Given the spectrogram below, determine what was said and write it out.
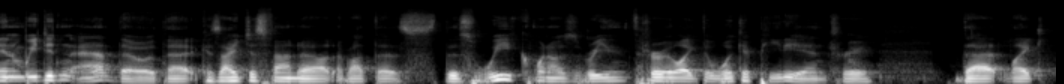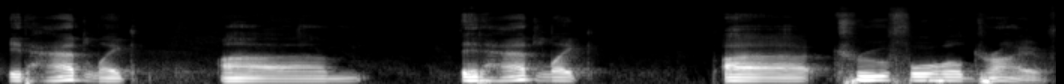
and we didn't add though that because I just found out about this this week when I was reading through like the Wikipedia entry that like it had like um it had like uh true four wheel drive.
